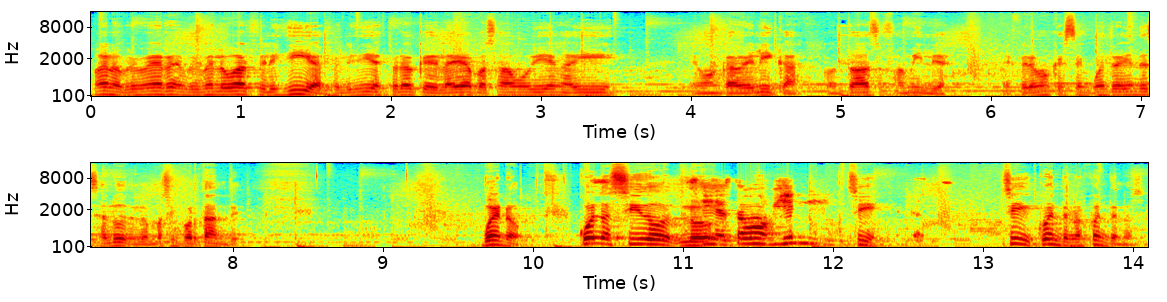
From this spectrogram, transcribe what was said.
Bueno, primer, en primer lugar, feliz día, feliz día. Espero que la haya pasado muy bien ahí en Huancavelica, con toda su familia. Esperemos que se encuentre bien de salud, es lo más importante. Bueno, ¿cuál ha sido lo...? Sí, estamos bien. Sí, sí, cuéntenos, cuéntenos.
